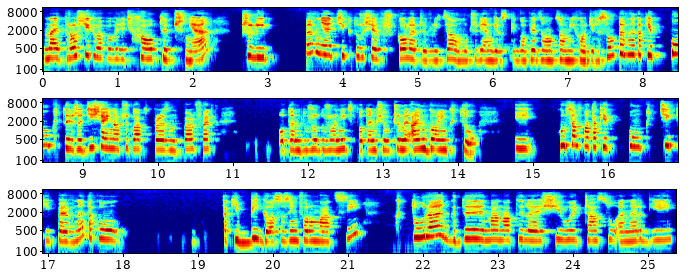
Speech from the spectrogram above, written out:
najprościej chyba powiedzieć chaotycznie, czyli pewnie ci, którzy się w szkole czy w liceum uczyli angielskiego, wiedzą o co mi chodzi, są pewne takie punkty, że dzisiaj na przykład present perfect, potem dużo, dużo nic, potem się uczymy I'm going to. I kursant ma takie punkciki pewne, taką, taki bigos z informacji, które, gdy ma na tyle siły, czasu, energii,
